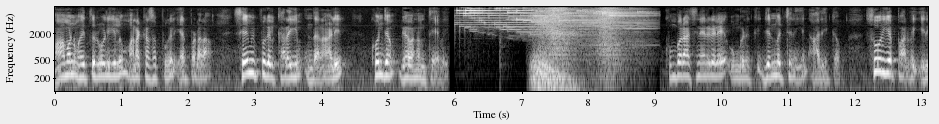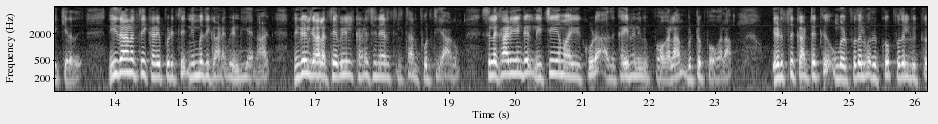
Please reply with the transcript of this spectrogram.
மாமன் மைத்தூர் வழியிலும் மனக்கசப்புகள் ஏற்படலாம். சேமிப்புகள் கரையும் இந்த நாளில் கொஞ்சம் கவனம் தேவை. கும்பராசினியர்களே உங்களுக்கு ஜென்மச்சனியின் ஆதிக்கம். சூரிய பார்வை இருக்கிறது. நிதானத்தை கடைப்பிடித்து நிம்மதி காண வேண்டிய நாள். நிகழ்கால தேவையில் கடைசி நேரத்தில் தான் பூர்த்தியாகும். சில காரியங்கள் நிச்சயமாகி கூட அது கை நழுவி போகலாம் விட்டு போகலாம். எடுத்துக்காட்டுக்கு உங்கள் புதல்வருக்கோ புதல்விக்கோ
